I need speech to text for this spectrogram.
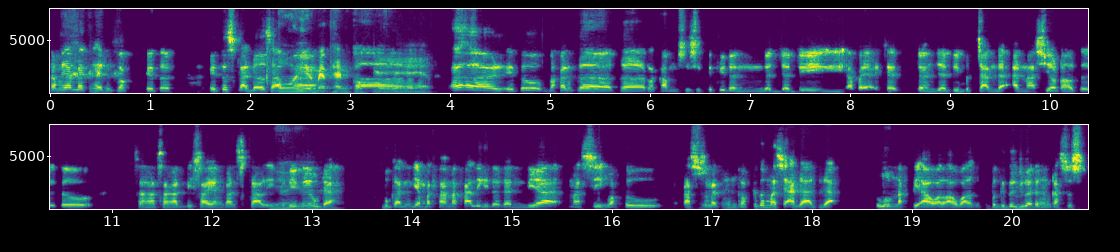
namanya Matt Hancock gitu. Itu skandal sama Oh iya Matt Hancock ya, ya, eh, itu bahkan ke ke rekam CCTV dan, dan jadi apa ya dan jadi bercandaan nasional tuh. Itu sangat-sangat disayangkan sekali. Iya, jadi iya. ini udah bukan yang pertama kali gitu dan dia masih waktu kasus Matt Hancock itu masih agak-agak lunak di awal-awal. gitu. Begitu juga Hmm. dengan kasus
